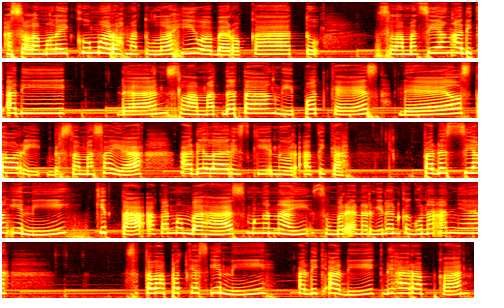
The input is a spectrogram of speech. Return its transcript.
Assalamualaikum warahmatullahi wabarakatuh. Selamat siang adik-adik dan selamat datang di podcast Del Story bersama saya Adela Rizky Nur Atikah. Pada siang ini kita akan membahas mengenai sumber energi dan kegunaannya. Setelah podcast ini, adik-adik diharapkan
